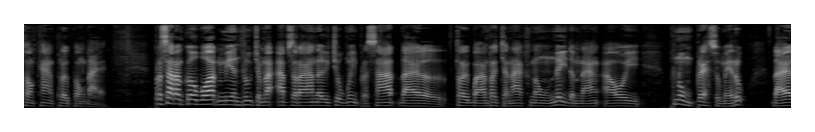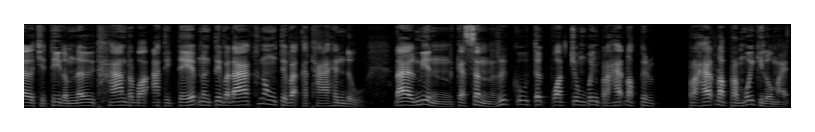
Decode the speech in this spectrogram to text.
សងខាងផ្លូវផងដែរ។ ប្រាសាទអង្គរវត្តមានរូបចម្លាក់អប្សរានៅជុំវិញប្រាសាទដែលត្រូវបានរចនាក្នុងន័យតំណាងឲ្យភ្នំព្រះសុមេរុដែលជាទីលំនៅឋានរបស់អតិទេពនិងទេវតាក្នុងទេវកថាហិណ្ឌូដែលមានកសិនឬគូទឹកព័ទ្ធជុំវិញប្រហែល10ប្រហែល16គីឡូម៉ែត្រ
